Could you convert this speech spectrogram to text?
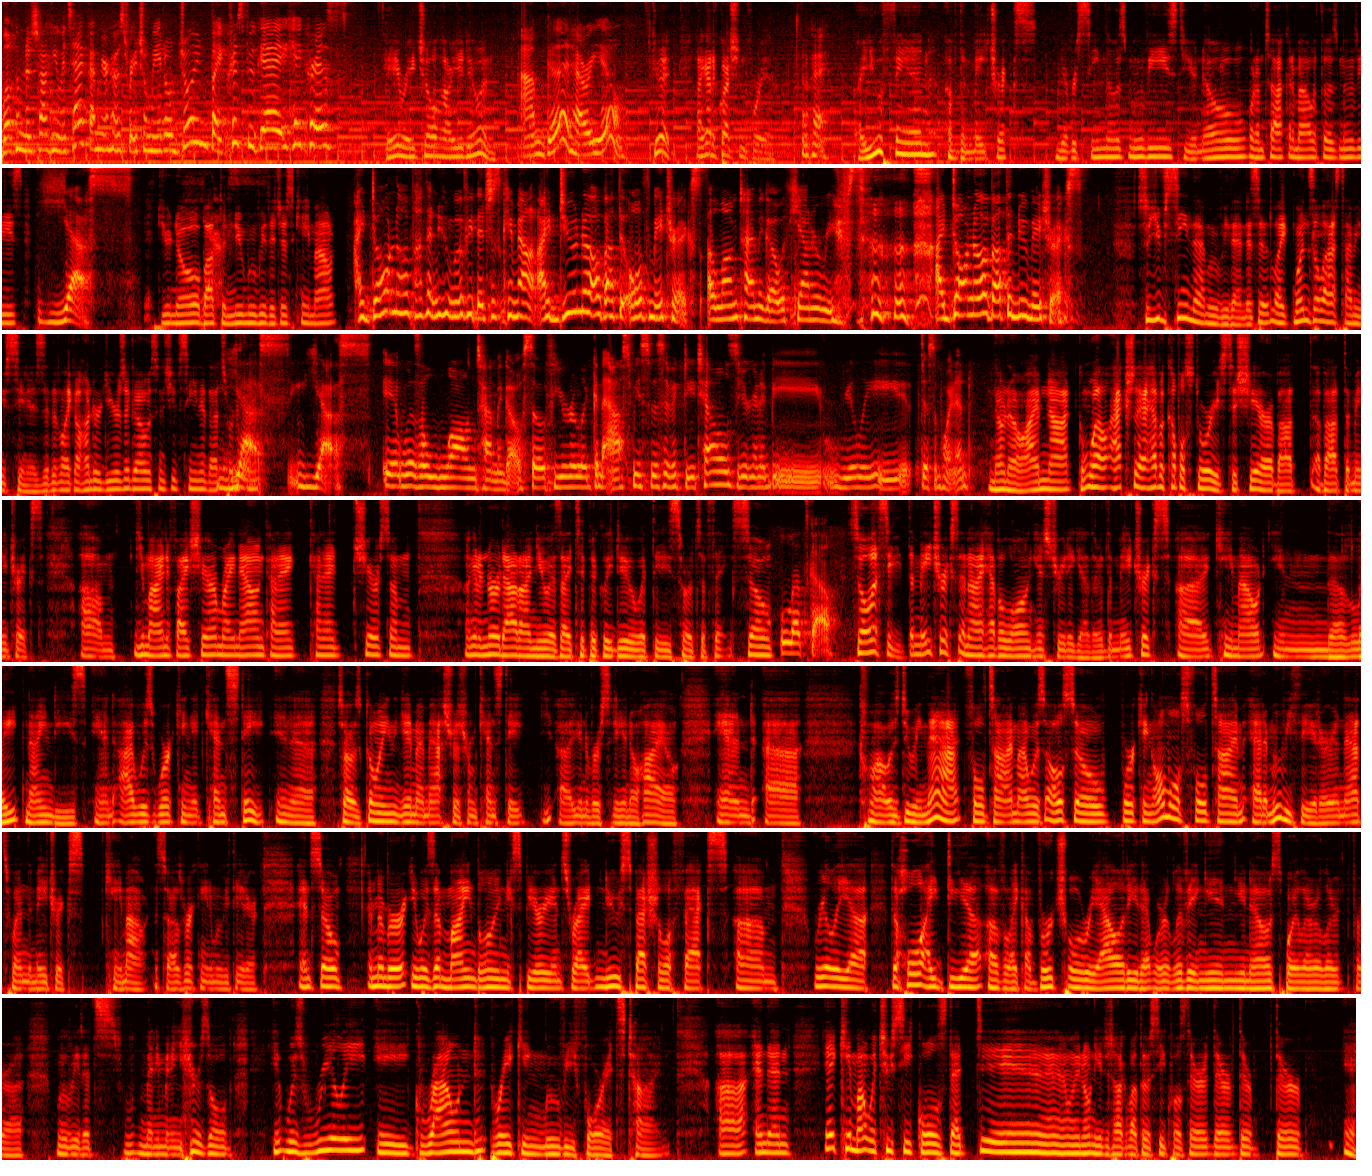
Welcome to Talking with Tech. I'm your host, Rachel Madel, joined by Chris Bugaj. Hey, Chris. Hey, Rachel. How are you doing? I'm good. How are you? Good. I got a question for you. Okay. Are you a fan of The Matrix? Have you ever seen those movies? Do you know what I'm talking about with those movies? Yes. Do you know about the new movie that just came out? I don't know about the new movie that just came out. I do know about the old Matrix a long time ago with Keanu Reeves. I don't know about the new Matrix. So you've seen that movie then? Is it like when's the last time you've seen it? Has it been like hundred years ago since you've seen it? That sort yes, of thing? yes. It was a long time ago. So if you're like going to ask me specific details, you're going to be really disappointed. No, no, I'm not. Well, actually, I have a couple stories to share about about the Matrix. Um, you mind if I share them right now and kind of kind of share some? I'm going to nerd out on you as I typically do with these sorts of things. So let's go. So let's see. The Matrix and I have a long history together. The Matrix uh, came out in the late 90s, and I was working at Kent State in a. So I was going to get my master's from Kent State uh, University in Ohio, and. Uh, while I was doing that full time, I was also working almost full time at a movie theater, and that's when The Matrix came out. So I was working in a movie theater. And so I remember it was a mind blowing experience, right? New special effects, um, really uh, the whole idea of like a virtual reality that we're living in, you know, spoiler alert for a movie that's many, many years old. It was really a groundbreaking movie for its time. Uh, and then it came out with two sequels that uh, we don't need to talk about those sequels. They're they're they're they're eh.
